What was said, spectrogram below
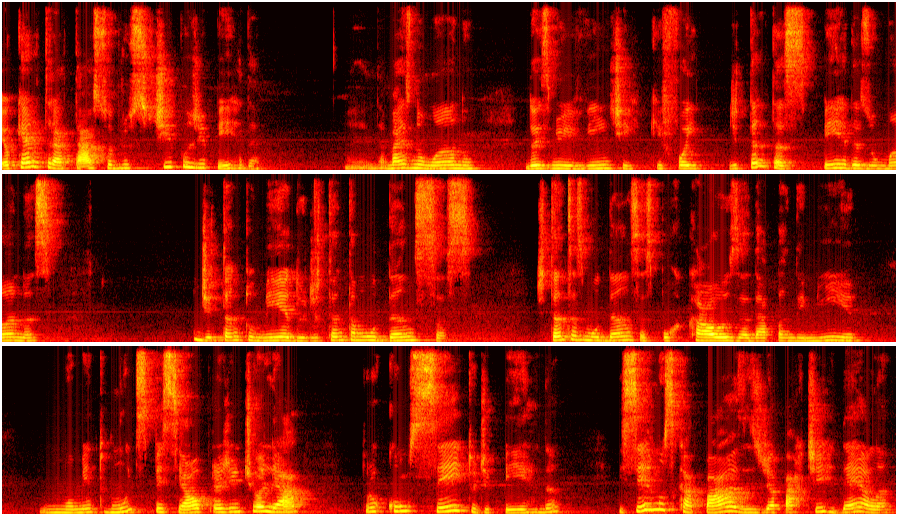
eu quero tratar sobre os tipos de perda. Ainda mais no ano 2020, que foi de tantas perdas humanas, de tanto medo, de tantas mudanças, de tantas mudanças por causa da pandemia, um momento muito especial para a gente olhar para o conceito de perda e sermos capazes de, a partir dela,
